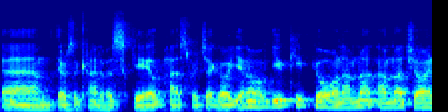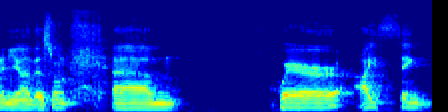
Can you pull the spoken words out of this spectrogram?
um, there's a kind of a scale past which i go you know you keep going. I'm not i'm not joining you on this one. Um, where i think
